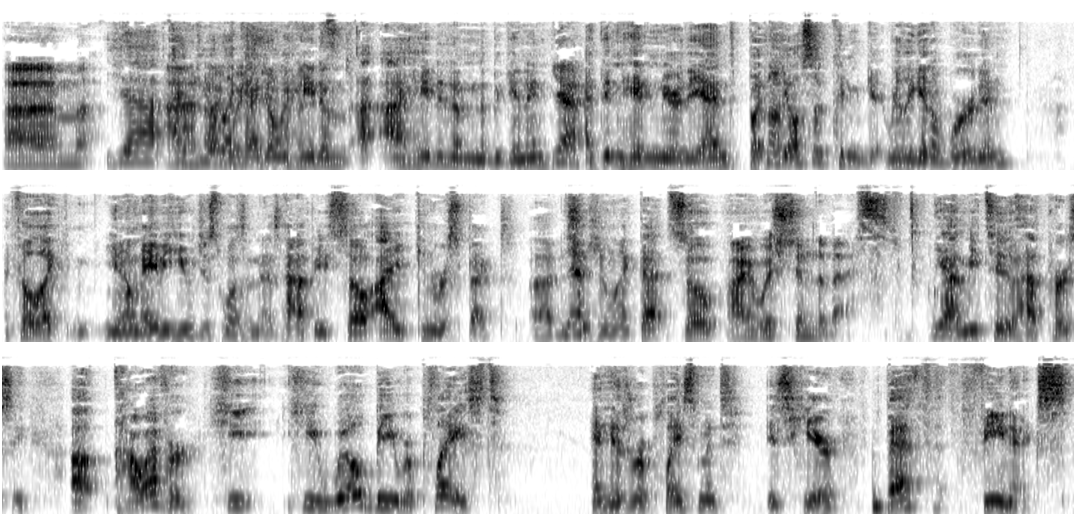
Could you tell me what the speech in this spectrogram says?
Um, Yeah, I feel I like I don't hate him. I, I hated him in the beginning. Yeah. I didn't hate him near the end, but he also couldn't get really get a word in. I feel like you know maybe he just wasn't as happy. So I can respect a decision like that. So I wished him the best. yeah, me too. Have Percy. Uh, however, he he will be replaced, and his replacement is here. Beth Phoenix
